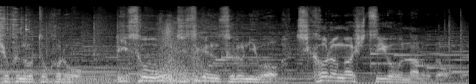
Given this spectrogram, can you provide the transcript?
局のところ理想を実現するには力が必要なのだ。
